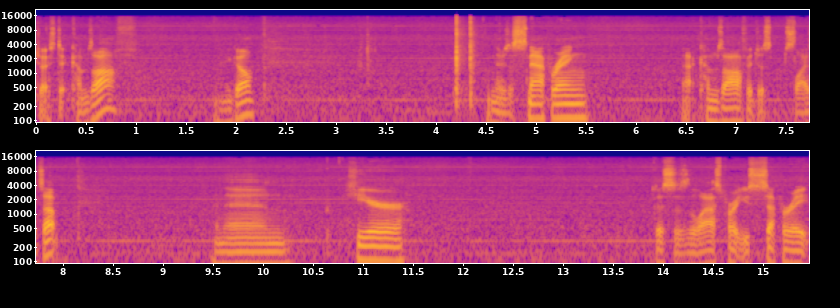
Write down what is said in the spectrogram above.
Joystick comes off. There you go. And there's a snap ring. That comes off, it just slides up. And then here, this is the last part. You separate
